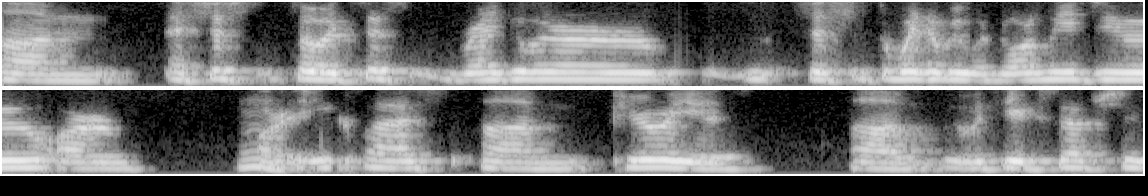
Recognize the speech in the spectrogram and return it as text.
um, it's just so it's just regular. It's just the way that we would normally do our mm. our in class um, periods, um, with the exception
